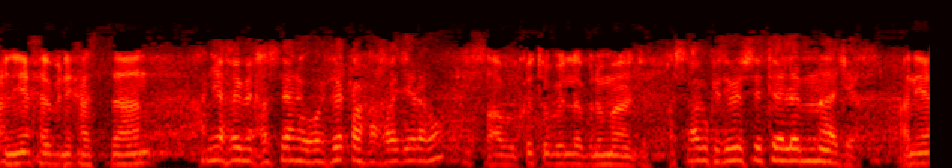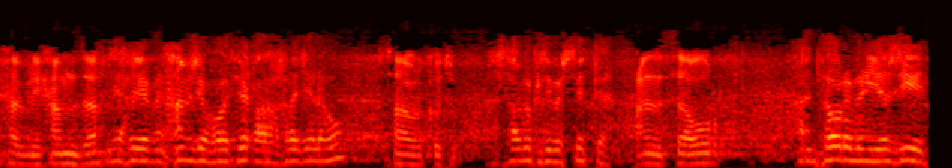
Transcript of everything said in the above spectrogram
عن يحيى بن حسان. عن يحيى بن حسان وهو ثقة أخرج له. أصحاب الكتب إلا ابن ماجه. أصحاب الكتب الستة إلا ابن ماجه. عن يحيى بن حمزة. يحيى بن حمزة وهو ثقة أخرج له. أصحاب الكتب. أصحاب الكتب الستة. عن ثور. عن ثور بن يزيد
